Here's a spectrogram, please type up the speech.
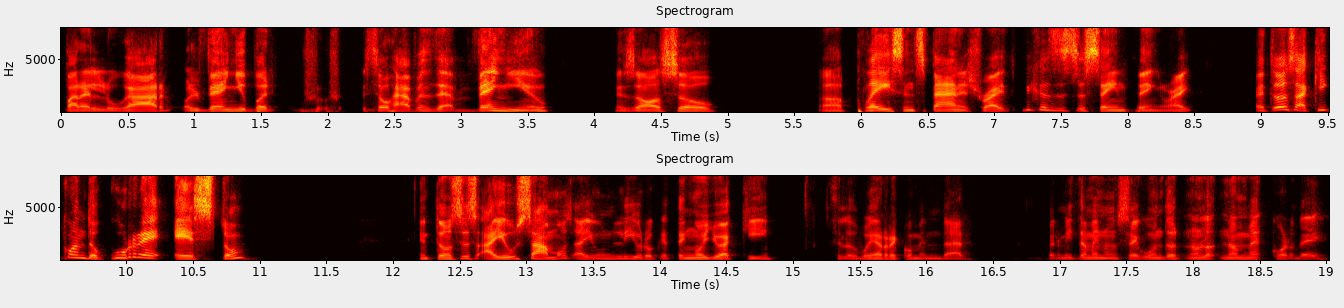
para el lugar o el venue, but it so happens that venue is also a place in Spanish, right? Because it's the same thing, right? Entonces aquí cuando ocurre esto, entonces ahí usamos, hay un libro que tengo yo aquí, se los voy a recomendar. Permítame un segundo, no, no me acordé.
